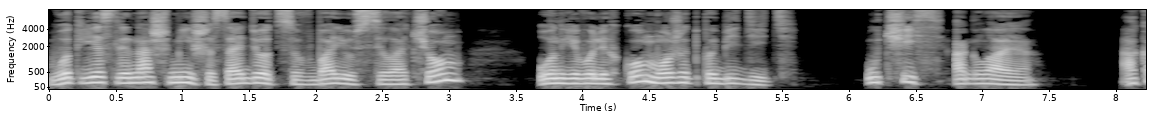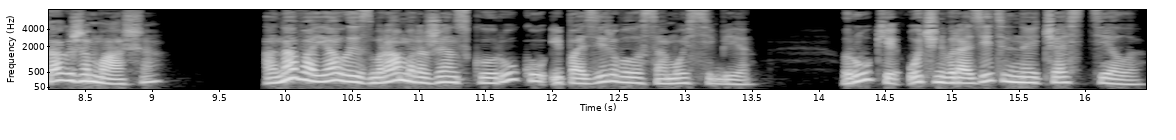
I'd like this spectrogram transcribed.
Вот если наш Миша сойдется в бою с силачом, он его легко может победить. Учись, Аглая. А как же Маша? Она ваяла из мрамора женскую руку и позировала самой себе. Руки — очень выразительная часть тела.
